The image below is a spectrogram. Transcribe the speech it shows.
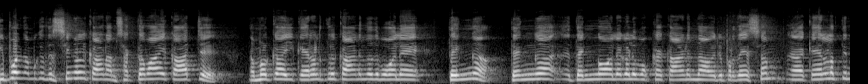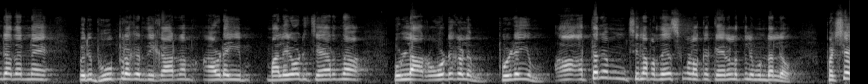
ഇപ്പോൾ നമുക്ക് ദൃശ്യങ്ങൾ കാണാം. ശക്തമായ കാറ്റ് നമുക്ക് ഈ കേരളത്തിൽ കാണുന്നത് പോലെ തെങ്ങ് തെങ്ങ് തെങ്ങോലകളുമൊക്കെ കാണുന്ന ഒരു പ്രദേശം. കേരളത്തിന്റെ തന്നെ ഒരു ഭൂപ്രകൃതി. കാരണം അവിടെ ഈ മലയോട് ചേർന്ന് ഉള്ള റോഡുകളും പുഴയും അത്തരം ചില പ്രദേശങ്ങളൊക്കെ കേരളത്തിലുമുണ്ടല്ലോ. പക്ഷേ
